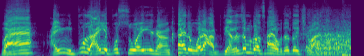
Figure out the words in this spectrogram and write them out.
喂，哎呦，你不来也不说一声，看得我俩点了这么多菜，我这都吃完了。”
